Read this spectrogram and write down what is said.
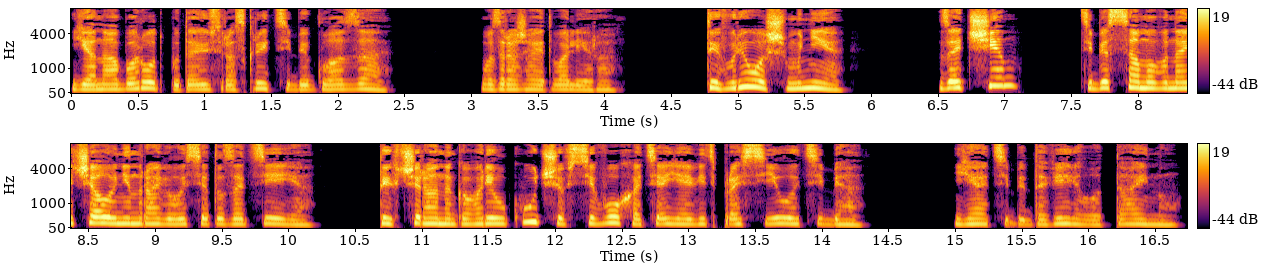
Я, наоборот, пытаюсь раскрыть тебе глаза», — возражает Валера. «Ты врешь мне!» Зачем? Тебе с самого начала не нравилась эта затея. Ты вчера наговорил кучу всего, хотя я ведь просила тебя. Я тебе доверила тайну.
